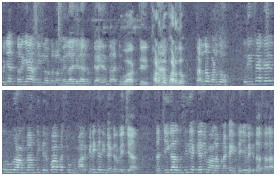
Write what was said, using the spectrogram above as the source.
75000 ਦੀ ਲੁੱਟ ਲੋ ਮੇਲਾ ਜਿਹੜਾ ਲੁੱਟਿਆ ਜਾਂਦਾ ਅੱਜ। ਵਾਕਈ। ਫੜ ਲਓ ਫੜ ਲਓ। ਫੜ ਲਓ ਫੜ ਲਓ। ਤੁਸੀਂ ਜੀ ਗੁਰੂ ਰਾਮਦਾਸ ਦੀ ਕਿਰਪਾ ਆਪਾਂ ਝੂਠ ਮਾਰ ਕੇ ਨਹੀਂ ਕਦੀ ਡੰਗਰ ਵੇਚਿਆ। ਸੱਚੀ ਗੱਲ ਤੁਸੀਂ ਦੀ ਅੱਗੇ ਵੀ ਮਾਲ ਆਪਣਾ ਘੰਟੇ 'ਚ ਵਿਕਦਾ ਸਾਰਾ।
